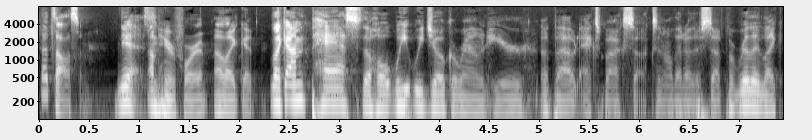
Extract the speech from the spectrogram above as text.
That's awesome. Yes. I'm here for it. I like it. like I'm past the whole we, we joke around here about Xbox sucks and all that other stuff, but really like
